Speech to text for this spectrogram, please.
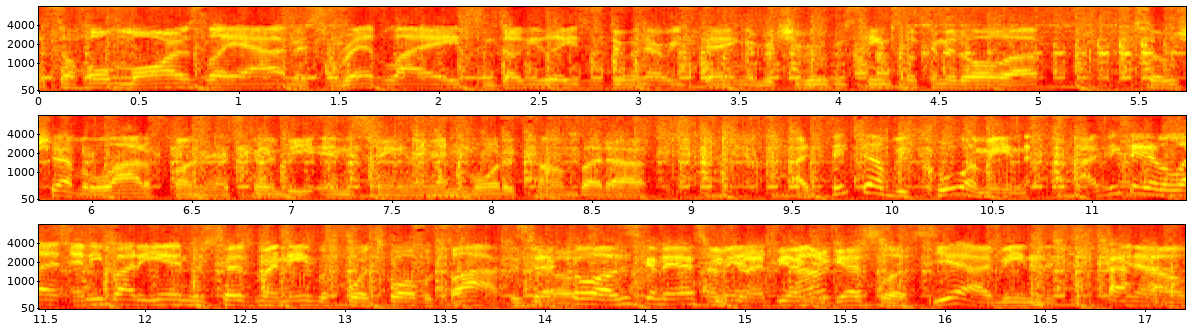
it's a whole Mars layout, and it's red lights, and Dougie Lays is doing everything, and Richard Rubenstein's hooking it all up. So we should have a lot of fun there. It's gonna be insane. I mean, more to come, but uh, I think that'll be cool. I mean, I think they're gonna let anybody in who says my name before 12 o'clock. Is that So- cool? I was just going to ask I you, mean, can I be on I your guest list? Yeah, I mean, you know,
